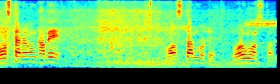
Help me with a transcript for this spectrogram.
মস্তান এখন খাবে। মস্তান বটে, বড় মস্তান।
